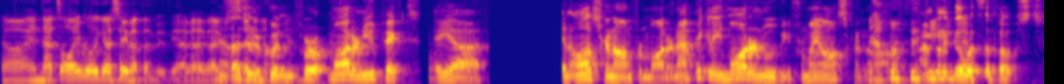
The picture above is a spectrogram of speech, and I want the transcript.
Uh, and that's all I really got to say about that movie. I've, I've, I've Yeah, that's said a good enough. For modern, you picked a uh, an Oscar nom for modern. I'm picking a modern movie for my Oscar nom. I'm gonna go with The Post.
